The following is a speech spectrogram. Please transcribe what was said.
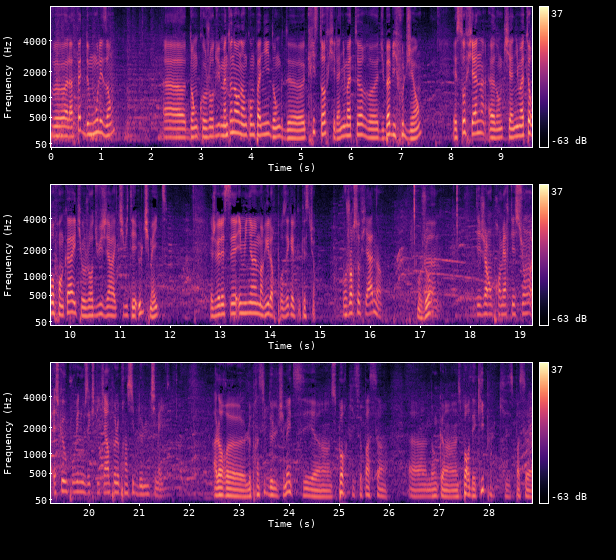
Retrouve euh, à la fête de Moulaisan. Euh, donc aujourd'hui, maintenant on est en compagnie donc de Christophe qui est l'animateur euh, du Baby Foot géant et Sofiane euh, donc qui est animateur au Franca et qui aujourd'hui gère l'activité Ultimate. Et je vais laisser Emilien et Marie leur poser quelques questions. Bonjour Sofiane. Bonjour. Euh, déjà en première question, est-ce que vous pouvez nous expliquer un peu le principe de l'Ultimate? Alors, euh, le principe de l'Ultimate, c'est un sport qui se passe, euh, donc un sport d'équipe qui se passe euh,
